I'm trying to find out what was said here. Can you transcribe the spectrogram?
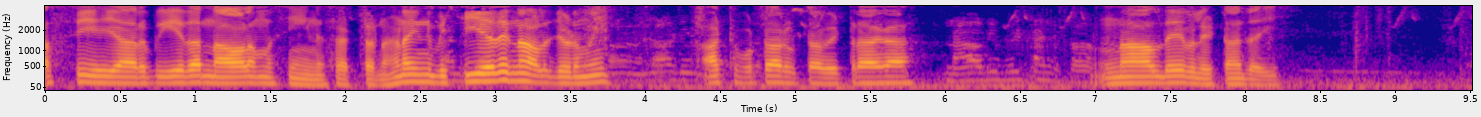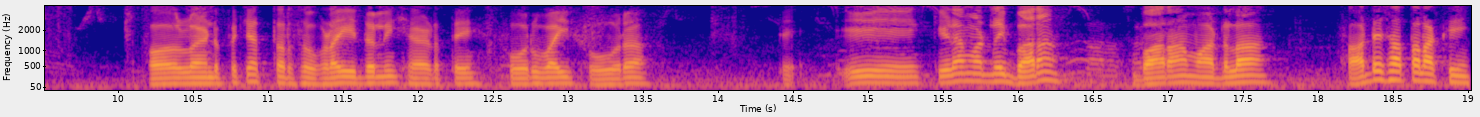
80000 ਰੁਪਏ ਦਾ ਨਾਲ ਮਸ਼ੀਨ ਸੈੱਟ ਹਨਾ ਇਹਨੂੰ ਵਿੱਚ ਹੀ ਇਹਦੇ ਨਾਲ ਜੁੜਵੀਂ ਹਾਂ, ਨਾਲ ਦੀ 8 ਫੁੱਟਾ ਰੂਟਾਵੇਟਰ ਹੈਗਾ ਨਾਲ ਦੀ ਬਲੇਟਾਂ ਚ ਆ ਜੀ। ਹੌਲੈਂਡ 7500 ਖੜਾ ਜੀ ਇਧਰਲੀ ਸਾਈਡ ਤੇ 4x4 ਆ। ਇਹ ਕਿਹੜਾ ਮਾਡਲ ਹੈ 12 12 ਮਾਡਲ ਆ। 7.5 ਲੱਖ ਜੀ।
